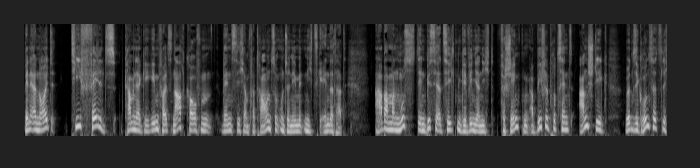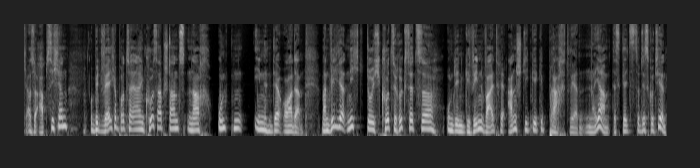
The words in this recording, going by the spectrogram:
Wenn er erneut tief fällt, kann man ja gegebenenfalls nachkaufen, wenn sich am Vertrauen zum Unternehmen nichts geändert hat. Aber man muss den bisher erzielten Gewinn ja nicht verschenken. Ab wie viel Prozent Anstieg würden Sie grundsätzlich also absichern und mit welcher prozentualen Kursabstand nach unten in der Order? Man will ja nicht durch kurze Rücksetzer um den Gewinn weitere Anstiege gebracht werden. Naja, das gilt zu diskutieren.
